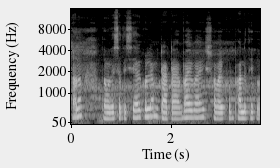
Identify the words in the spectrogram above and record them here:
চলো তোমাদের সাথে শেয়ার করলাম। টাটা বাই বাই সবাই খুব ভালো থেকো।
